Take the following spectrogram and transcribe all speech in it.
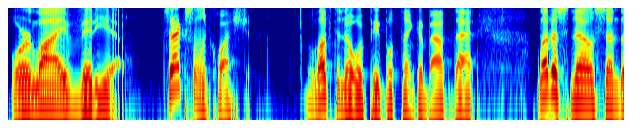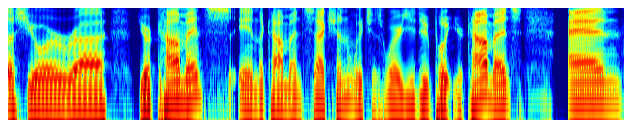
or live video? It's an excellent question. I'd love to know what people think about that. Let us know. Send us your uh, your comments in the comments section, which is where you do put your comments. And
